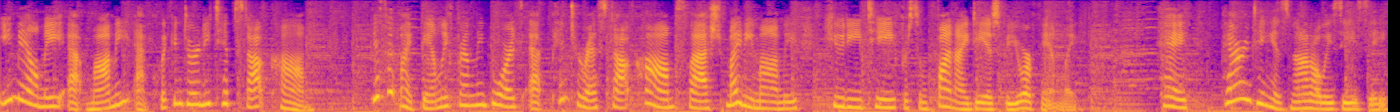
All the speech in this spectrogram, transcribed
email me at mommy at quickanddirtytips.com. Visit my family-friendly boards at pinterest.com slash Mighty Mommy QDT for some fun ideas for your family. Hey, parenting is not always easy.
